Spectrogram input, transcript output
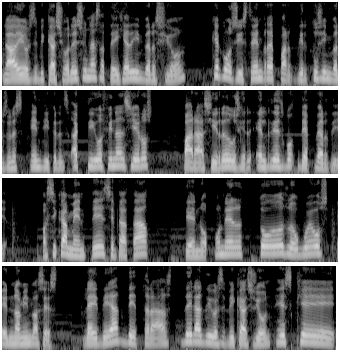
La diversificación es una estrategia de inversión que consiste en repartir tus inversiones en diferentes activos financieros para así reducir el riesgo de pérdida. Básicamente se trata de no poner todos los huevos en una misma cesta. La idea detrás de la diversificación es que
